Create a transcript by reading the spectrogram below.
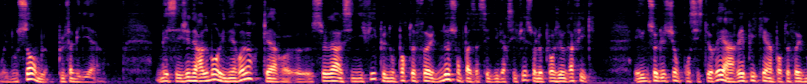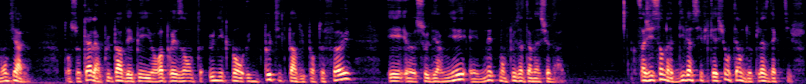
ou elles nous semblent, plus familières. Mais c'est généralement une erreur car euh, cela signifie que nos portefeuilles ne sont pas assez diversifiés sur le plan géographique. Et une solution consisterait à répliquer un portefeuille mondial. Dans ce cas, la plupart des pays représentent uniquement une petite part du portefeuille et euh, ce dernier est nettement plus international. S'agissant de la diversification en termes de classes d'actifs,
